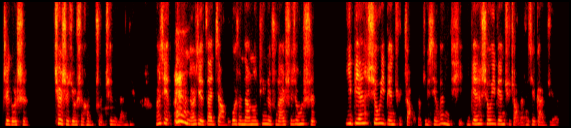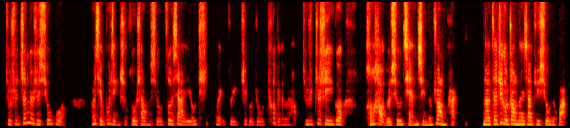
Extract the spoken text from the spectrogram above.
这个是确实就是很准确的难点。而且，而且在讲的过程当中，听得出来师兄是一边修一边去找的这些问题，一边修一边去找的这些感觉，就是真的是修过，而且不仅是坐上修，坐下也有体会，所以这个就特别特别好，就是这是一个很好的修前行的状态。那在这个状态下去修的话，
